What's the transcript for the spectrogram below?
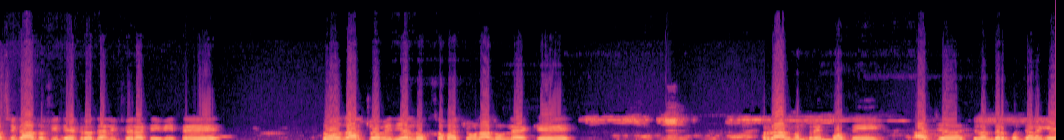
ਸਤਿ ਸ਼੍ਰੀ ਅਕਾਲ ਤੁਸੀਂ ਦੇਖ ਰਹੇ ਹੋ ਦੈਨਿਕ ਸਵੇਰਾ ਟੀਵੀ ਤੇ 2024 ਦੀਆਂ ਲੋਕ ਸਭਾ ਚੋਣਾਂ ਨੂੰ ਲੈ ਕੇ ਪ੍ਰਧਾਨ ਮੰਤਰੀ ਮੋਦੀ ਅੱਜ ਜਲੰਧਰ ਪੁੱਜਣਗੇ।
